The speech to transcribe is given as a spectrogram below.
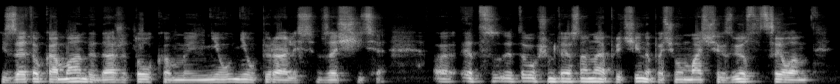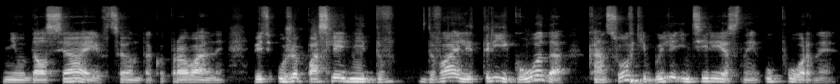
Из-за этого команды даже толком не, не упирались в защите. Э, это, это, в общем-то, основная причина, почему матч всех звезд в целом не удался и в целом такой провальный. Ведь уже последние дв- два или три года концовки были интересные, упорные.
